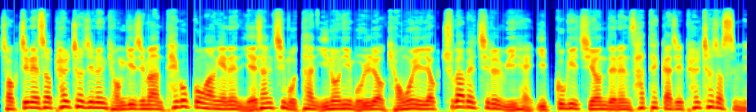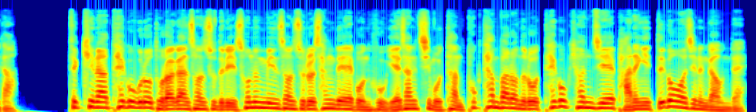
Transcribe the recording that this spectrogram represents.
적진에서 펼쳐지는 경기지만 태국 공항에는 예상치 못한 인원이 몰려 경호 인력 추가 배치를 위해 입국이 지연되는 사태까지 펼쳐졌습니다. 특히나 태국으로 돌아간 선수들이 손흥민 선수를 상대해 본 후 예상치 못한 폭탄 발언으로 태국 현지의 반응이 뜨거워지는 가운데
